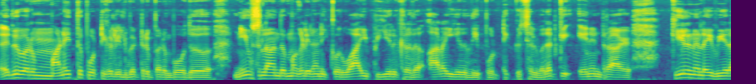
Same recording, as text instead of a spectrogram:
எதிர்வரும் அனைத்து போட்டிகளில் வெற்றி பெறும்போது நியூசிலாந்து மகளிர் அணிக்கு ஒரு வாய்ப்பு இருக்கிறது. அரையிறுதிப் போட்டிக்கு செல்வதற்கு ஏனென்றால் கீழ்நிலை வீர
